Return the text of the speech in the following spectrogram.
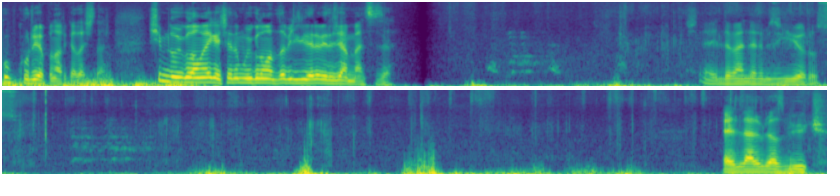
kupkuru yapın arkadaşlar. Şimdi uygulamaya geçelim. Uygulamada da bilgileri vereceğim ben size. İşte eldivenlerimizi giyiyoruz. Eller biraz büyük.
